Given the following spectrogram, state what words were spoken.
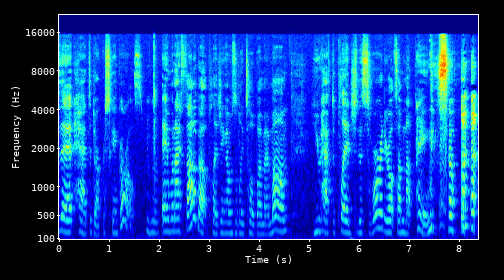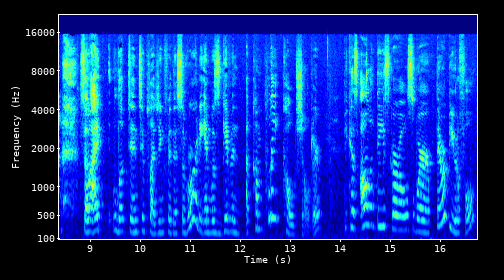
that had the darker skinned girls. Mhm. And when I thought about pledging, I was literally told by my mom, you have to pledge this sorority or else I'm not paying. So so I looked into pledging for this sorority and was given a complete cold shoulder because all of these girls were they were beautiful,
